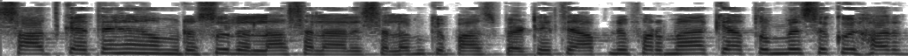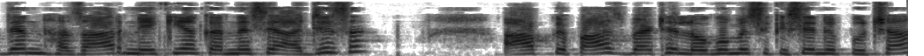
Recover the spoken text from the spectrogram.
ساتھ کہتے ہیں، ہم رسول اللہ صلی اللہ علیہ وسلم کے پاس بیٹھے تھے، آپ نے فرمایا، کیا تم میں سے کوئی ہر دن ہزار نیکیاں کرنے سے آجز ہے؟ آپ کے پاس بیٹھے لوگوں میں سے کسی نے پوچھا،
